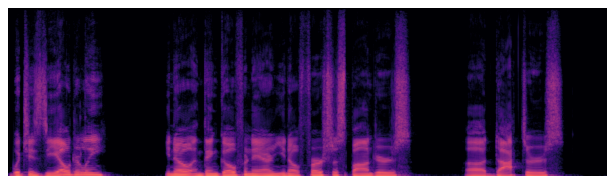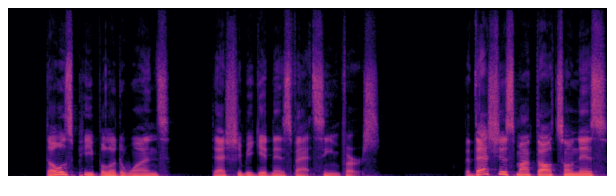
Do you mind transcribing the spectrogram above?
which is the elderly, you know, and then go from there, you know, first responders, uh, doctors. Those people are the ones that should be getting this vaccine first. But that's just my thoughts on this.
